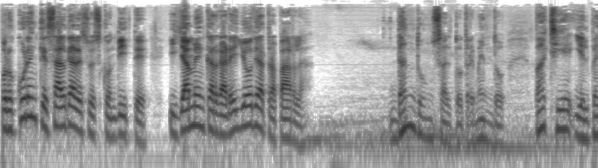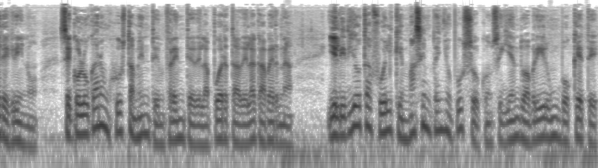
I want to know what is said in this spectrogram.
Procuren que salga de su escondite, y ya me encargaré yo de atraparla. Dando un salto tremendo, Pachie y el peregrino se colocaron justamente enfrente de la puerta de la caverna, y el idiota fue el que más empeño puso consiguiendo abrir un boquete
